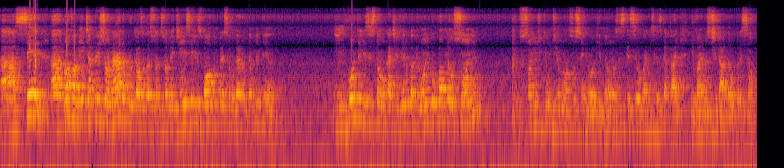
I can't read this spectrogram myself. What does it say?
a, ser a, novamente aprisionada por causa da sua desobediência, eles voltam para esse lugar o tempo inteiro. E enquanto eles estão no cativeiro babilônico, qual que é o sonho? O sonho de que um dia o nosso Senhor, que não nos esqueceu, vai nos resgatar e vai nos tirar da opressão.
